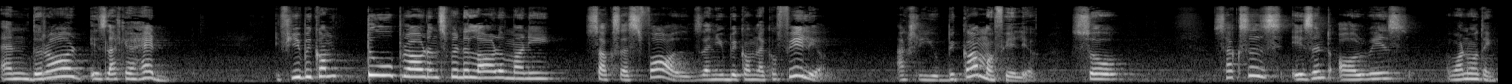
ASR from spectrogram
and the rod is like your head. If you become proud and spend a lot of money, success falls and you become like a failure. Actually, you become a failure. So, success isn't always, one more thing,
